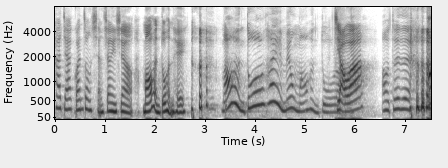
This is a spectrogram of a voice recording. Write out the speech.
他家观众想象一下，毛很多很黑，毛很多，他也没有毛很多啦脚啊哦，对对，啊，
